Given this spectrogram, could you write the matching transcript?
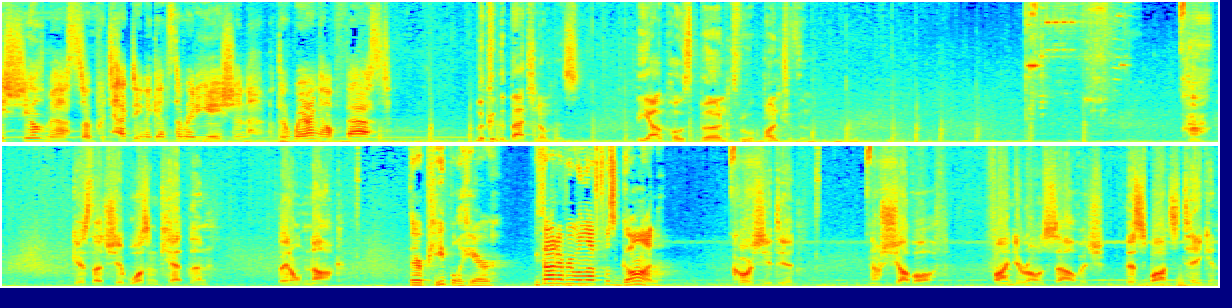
These shield masks are protecting against the radiation, but they're wearing out fast. Look at the batch numbers. The outpost burned through a bunch of them. Huh. Guess that ship wasn't kett then. They don't knock. There are people here. We thought everyone left was gone. Of course you did. Now shove off. Find your own salvage. This spot's taken.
